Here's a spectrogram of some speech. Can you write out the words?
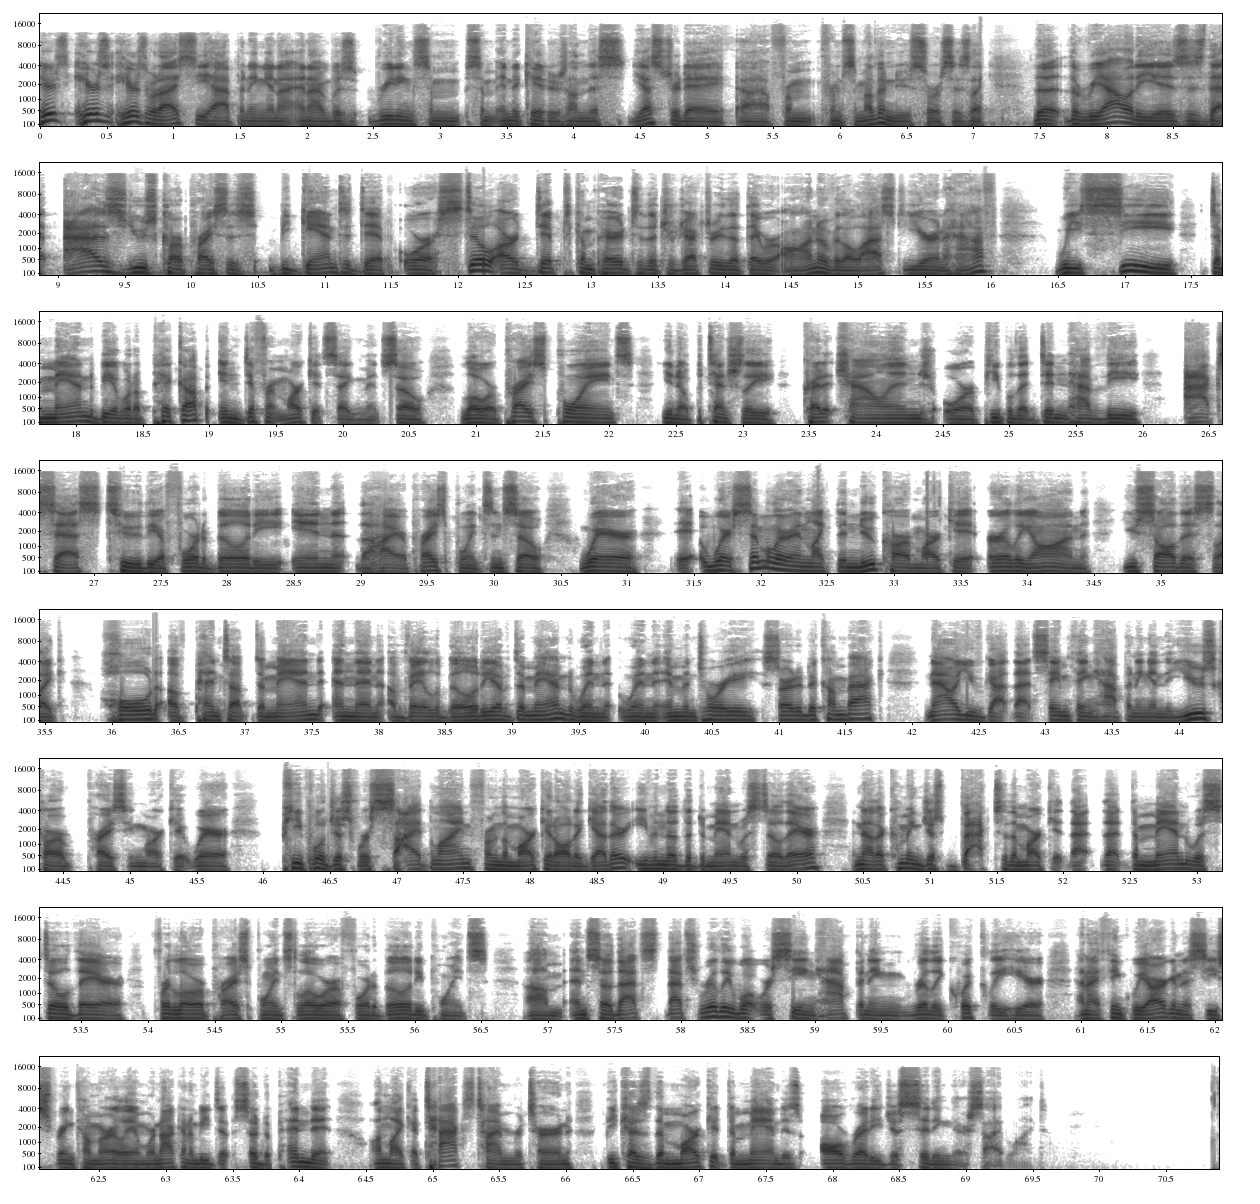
Here's here's here's what I see happening, and I and I was reading some some indicators on this yesterday uh, from from some other news sources. Like the the reality is is that as used car prices began to dip, or still are dipped compared to the trajectory that they were on over the last year and a half, we see demand be able to pick up in different market segments. So lower price points, you know, potentially credit challenge, or people that didn't have the access to the affordability in the higher price points. And so where where similar in like the new car market early on you saw this like hold of pent up demand and then availability of demand when when inventory started to come back. Now you've got that same thing happening in the used car pricing market where people just were sidelined from the market altogether even though the demand was still there. And now they're coming just back to the market. That that demand was still there for lower price points lower affordability points. Um, and so that's that's really what we're seeing happening really quickly here. And i think we are going to see spring come early and we're not going to be de- so dependent on like a tax time return because the market demand is already just sitting there sidelined.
